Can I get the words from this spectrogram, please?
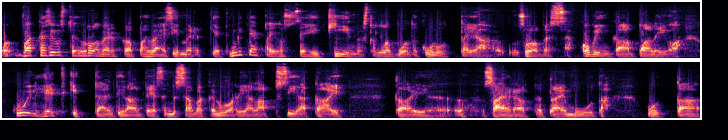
vaikka se just ruoaverkkauppa hyvä esimerkki, että mitenpä jos se ei kiinnosta lopulta kuluttajaa Suomessa kovinkaan paljon kuin hetkittäin tilanteessa, missä on vaikka nuoria lapsia tai, tai sairautta tai muuta – mutta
